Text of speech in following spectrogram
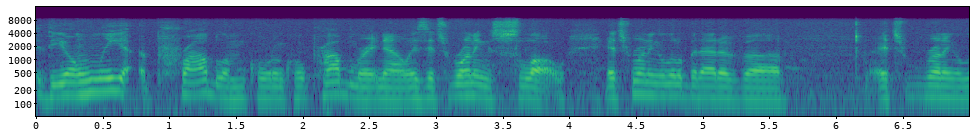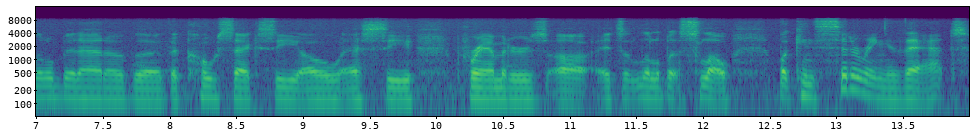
the only problem, quote unquote, problem right now is it's running slow. It's running a little bit out of uh, it's running a little bit out of the, the COSEC COSC parameters. Uh, it's a little bit slow. But considering that,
